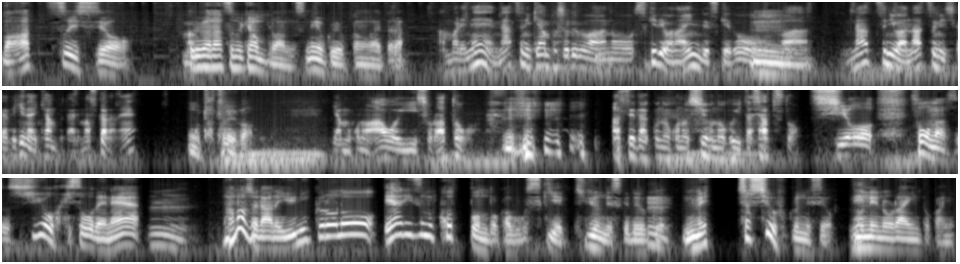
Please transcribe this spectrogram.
まあ暑いっすよ。まあこれが夏のキャンプなんですね、よくよく考えたら。あんまりね、夏にキャンプするのは、あの、好きではないんですけど、うんまあ、夏には夏にしかできないキャンプってありますからね。もう例えば。いやもうこの青い空と、汗だくのこの潮の吹いたシャツと。潮、そうなんですよ。潮吹きそうでね。うん。なんなんでしょうね、あのユニクロのエアリズムコットンとか僕好きで着るんですけど、よく。うんめっちゃ潮吹くんですよ。ね胸のラインとかに。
